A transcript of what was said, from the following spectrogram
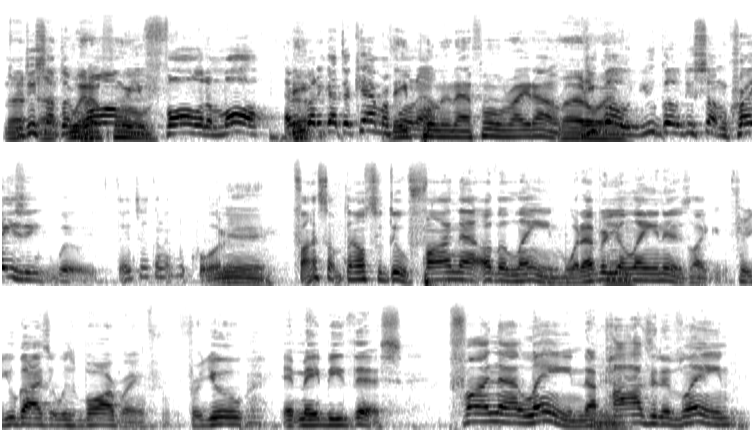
You do Uh, uh, something wrong or you fall in the mall. Everybody got their camera phone. They phone pulling out. that phone right out. Right You away. go, you go do something crazy. They're just gonna record it. Yeah. Find something else to do. Find that other lane, whatever your lane is. Like for you guys, it was barbering. For, for you, it may be this. Find that lane, that positive lane,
